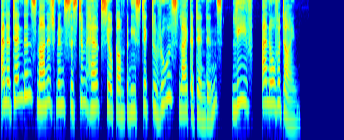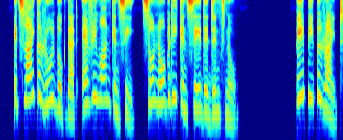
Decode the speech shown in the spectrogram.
An attendance management system helps your company stick to rules like attendance, leave, and overtime. It's like a rule book that everyone can see, so nobody can say they didn't know. Pay people right.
